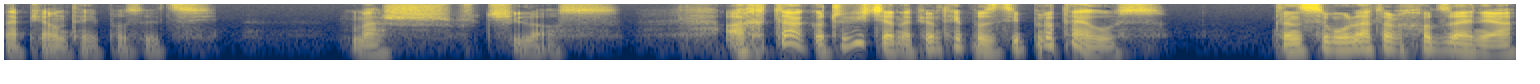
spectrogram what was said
na piątej pozycji. Masz ci los. Ach tak, oczywiście, na piątej pozycji Proteus. Ten symulator chodzenia,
